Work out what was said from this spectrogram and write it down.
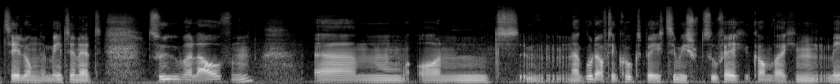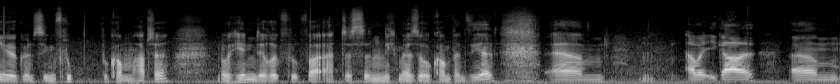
Erzählungen im Internet zu überlaufen. Ähm, und ähm, na gut, auf den Cooks bin ich ziemlich zufällig gekommen, weil ich einen mega günstigen Flug bekommen hatte. Nur hin, der Rückflug war, hat das dann nicht mehr so kompensiert. Ähm, aber egal. Ähm,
